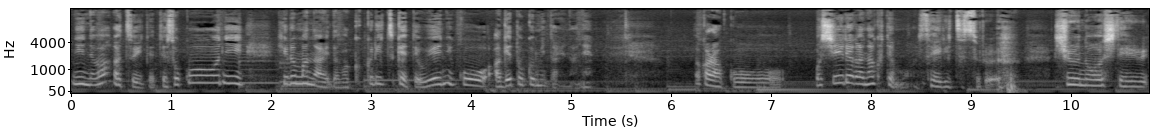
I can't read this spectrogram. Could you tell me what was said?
に縄がついててそこに昼間の間はくくりつけて上にこう上げとくみたいなね。だからこう押し入れがなくても成立する。収納している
